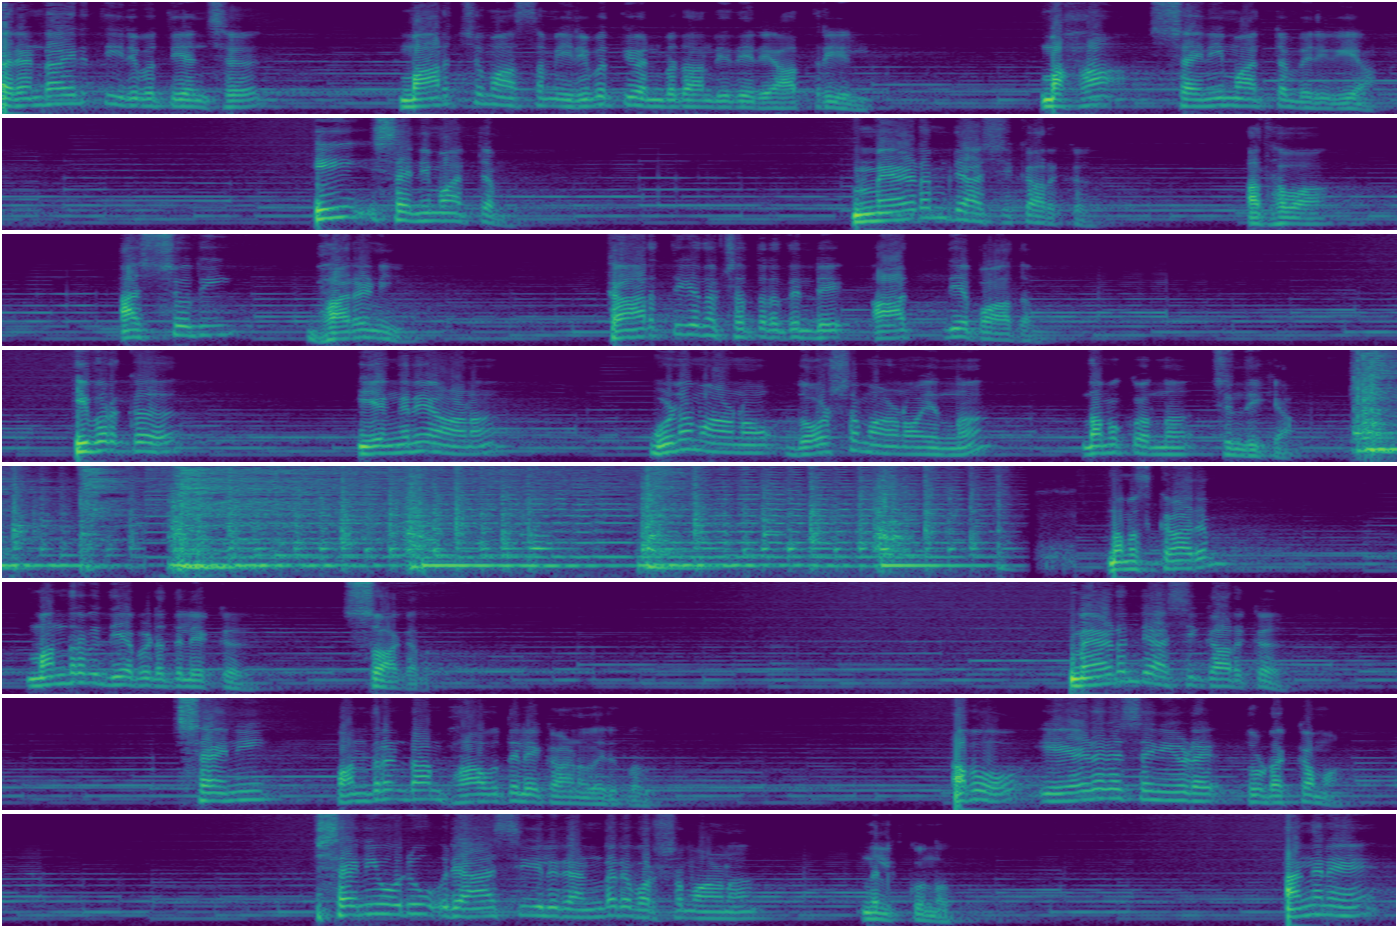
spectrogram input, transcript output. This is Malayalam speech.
രണ്ടായിരത്തി ഇരുപത്തിയഞ്ച് മാർച്ച് മാസം ഇരുപത്തി ഒൻപതാം തീയതി രാത്രിയിൽ മഹാ ശനിമാറ്റം വരികയാണ്. ഈ ശനിമാറ്റം മേടം രാശിക്കാർക്ക് അഥവാ അശ്വതി ഭരണി കാർത്തിക നക്ഷത്രത്തിന്റെ ആദ്യ പാദം ഇവർക്ക് എങ്ങനെയാണ് ഗുണമാണോ ദോഷമാണോ എന്ന് നമുക്കൊന്ന് ചിന്തിക്കാം. നമസ്കാരം. മന്ത്രവിദ്യാപീഠത്തിലേക്ക് സ്വാഗതം. മേടൻ രാശിക്കാർക്ക് ശനി പന്ത്രണ്ടാം ഭാവത്തിലേക്കാണ് വരുന്നത്. അപ്പോ ഏഴര ശനിയുടെ തുടക്കമാണ്. ശനി ഒരു രാശിയിൽ രണ്ടര വർഷമാണ് നിൽക്കുന്നത്. അങ്ങനെ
